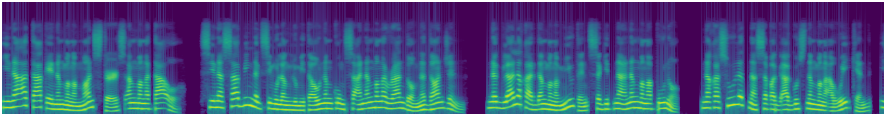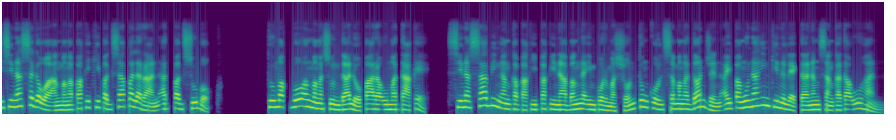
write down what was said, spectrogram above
Inaatake ng mga monsters ang mga tao. Sinasabing nagsimulang lumitaw ng kung saan ang mga random na dungeon. Naglalakad ang mga mutants sa gitna ng mga puno. Nakasulat na sa pag-agos ng mga awakened, isinasagawa ang mga pakikipagsapalaran at pagsubok. Tumakbo ang mga sundalo para umatake. Sinasabing ang kapakipakinabang na impormasyon tungkol sa mga dungeon ay pangunahing kinolekta ng sangkatauhan.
